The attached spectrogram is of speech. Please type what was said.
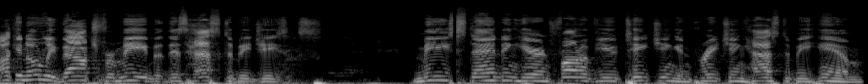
I can only vouch for me, but this has to be Jesus. Me standing here in front of you teaching and preaching has to be Him,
